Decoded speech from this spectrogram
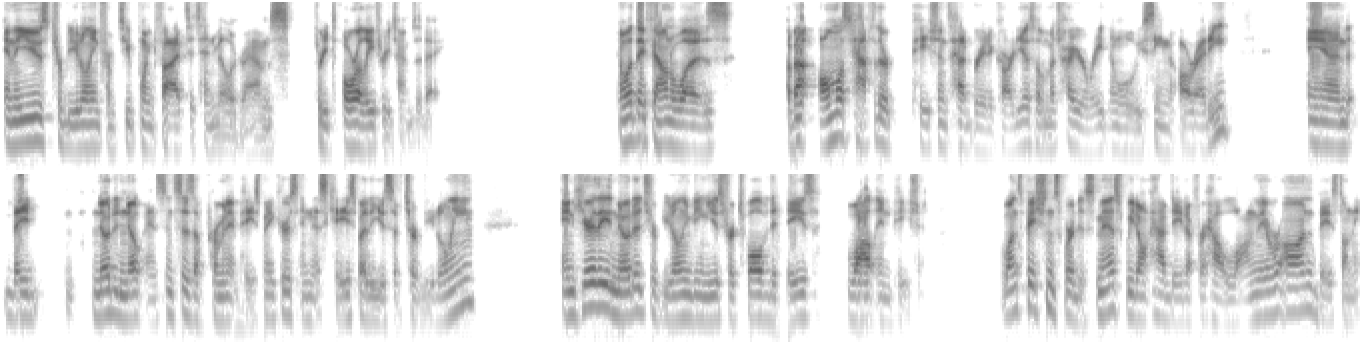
And they use terbutaline from 2.5 to 10 milligrams three, orally three times a day. And what they found was about almost half of their patients had bradycardia, so a much higher rate than what we've seen already. And they noted no instances of permanent pacemakers in this case by the use of terbutaline. And here they noted terbutaline being used for 12 days while inpatient. Once patients were dismissed, we don't have data for how long they were on based on the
